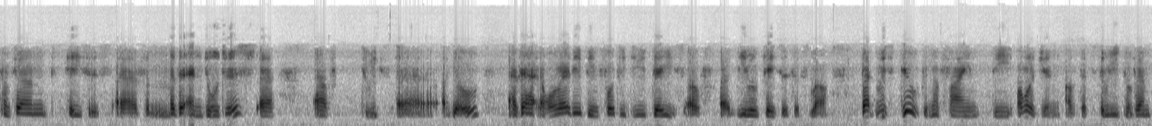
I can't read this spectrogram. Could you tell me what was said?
confirmed cases uh, from mother and daughters uh, of two weeks uh, ago, uh, there had already been 42 days of zero cases as well. But we still could not find the origin of the three confirmed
